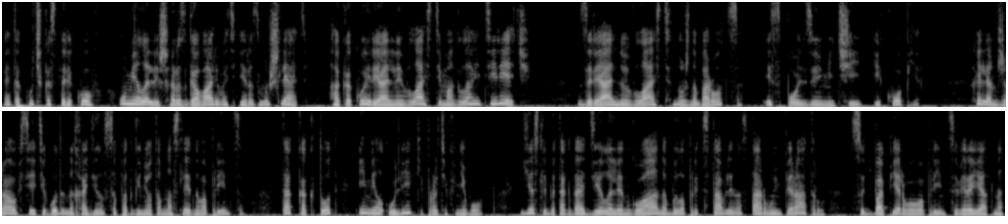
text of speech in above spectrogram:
Эта кучка стариков умела лишь разговаривать и размышлять, о какой реальной власти могла идти речь. За реальную власть нужно бороться, используя мечи и копья. Хэлянджао все эти годы находился под гнетом наследного принца, так как тот имел улики против него – если бы тогда дело Ленгуана было представлено старому императору, судьба первого принца, вероятно,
